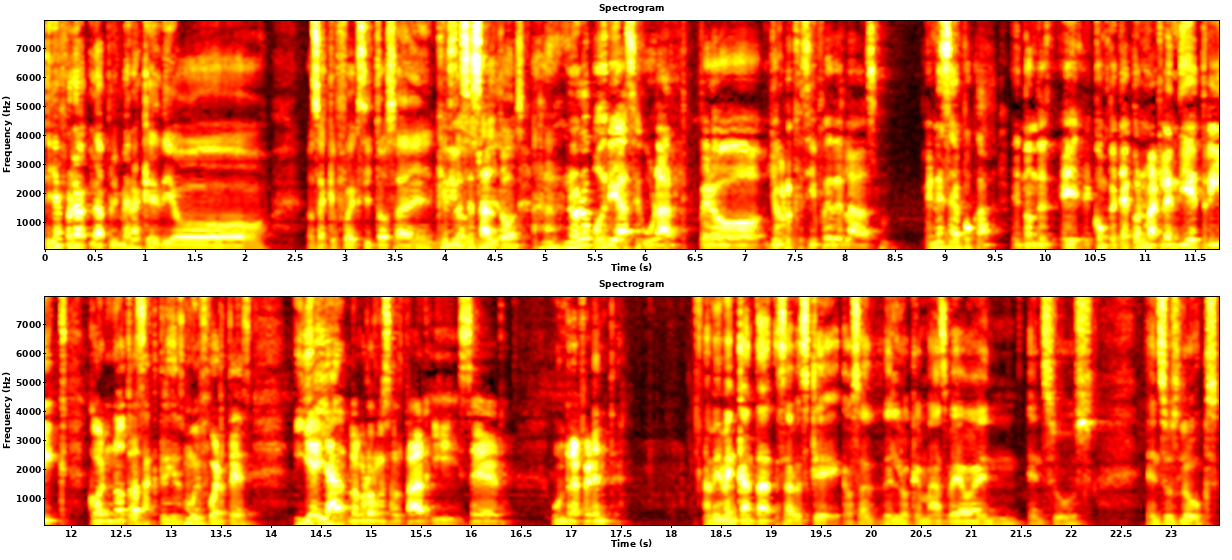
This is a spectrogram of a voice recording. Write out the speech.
ella fue la, la primera que dio, o sea, que fue exitosa en que dio ese salto. No lo podría asegurar, pero yo creo que sí fue de las... En esa época, en donde eh, competía con Marlene Dietrich, con otras actrices muy fuertes, y ella logró resaltar y ser un referente. A mí me encanta, ¿sabes qué? O sea, de lo que más veo en, en sus, en sus looks,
